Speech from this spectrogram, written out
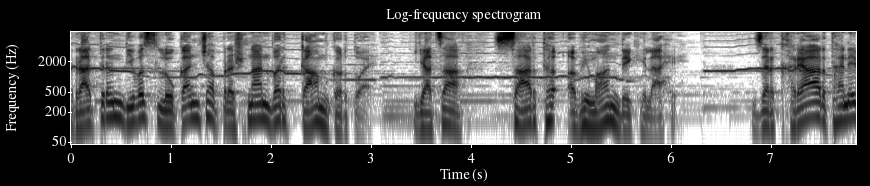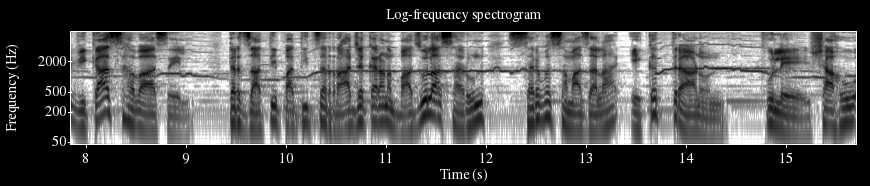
रात्रंदिवस लोकांच्या प्रश्नांवर काम करतोय. याचा सार्थ अभिमान देखील आहे. जर खऱ्या अर्थाने विकास हवा असेल तर जातीपातीचं राजकारण बाजूला सारून सर्व समाजाला एकत्र आणून फुले शाहू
